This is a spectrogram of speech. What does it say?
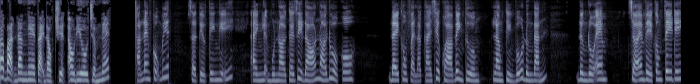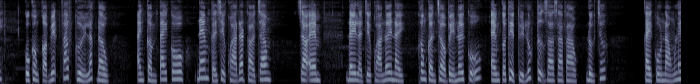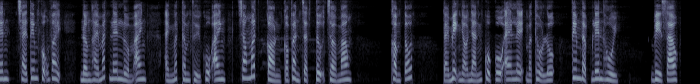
Các bạn đang nghe tại đọc truyện audio.net Hắn em cũng biết, sợ tiểu tinh nghĩ, anh lại muốn nói cái gì đó nói đùa cô. Đây không phải là cái chìa khóa bình thường, lòng kỉnh vũ đứng đắn. Đừng đùa em, chở em về công ty đi. Cô không có biện pháp cười lắc đầu. Anh cầm tay cô, đem cái chìa khóa đặt vào trong. cho em, đây là chìa khóa nơi này, không cần trở về nơi cũ, em có thể tùy lúc tự do ra vào, được chứ? Tay cô nóng lên, trái tim cũng vậy, nâng hai mắt lên lườm anh, ánh mắt thâm thủy của anh, trong mắt còn có phần trật tự chờ mong. Không tốt, cái miệng nhỏ nhắn của cô e lệ mà thổ lộ, tim đập liên hồi. Vì sao?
